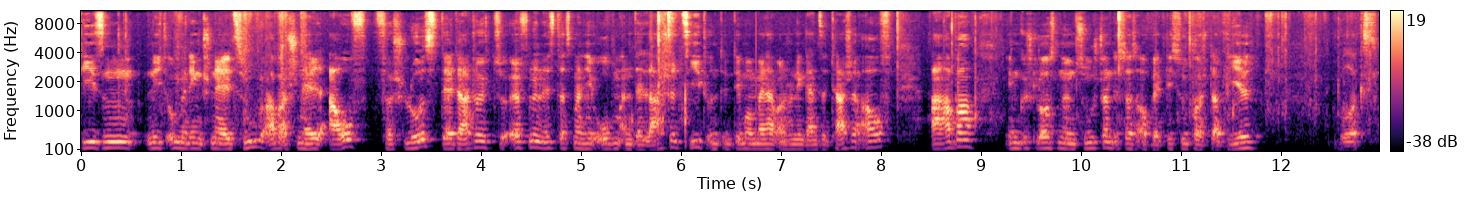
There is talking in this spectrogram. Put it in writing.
diesen nicht unbedingt schnell zu, aber schnell auf Verschluss, der dadurch zu öffnen ist, dass man hier oben an der Lasche zieht und in dem Moment hat man schon die ganze Tasche auf. Aber im geschlossenen Zustand ist das auch wirklich super stabil. Works.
